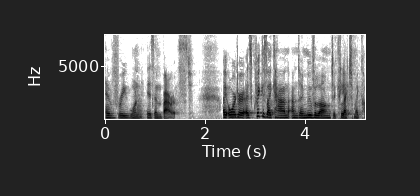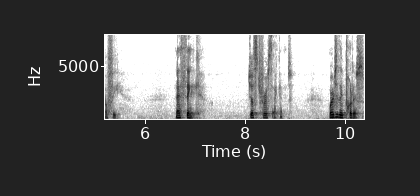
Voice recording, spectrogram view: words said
everyone is embarrassed. I order as quick as I can, and I move along to collect my coffee. Now think, just for a second. Where do they put it?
